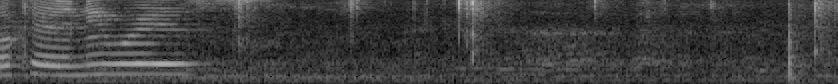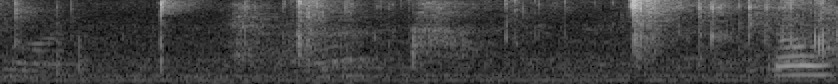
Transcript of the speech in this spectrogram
Okay, anyways. Wait.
